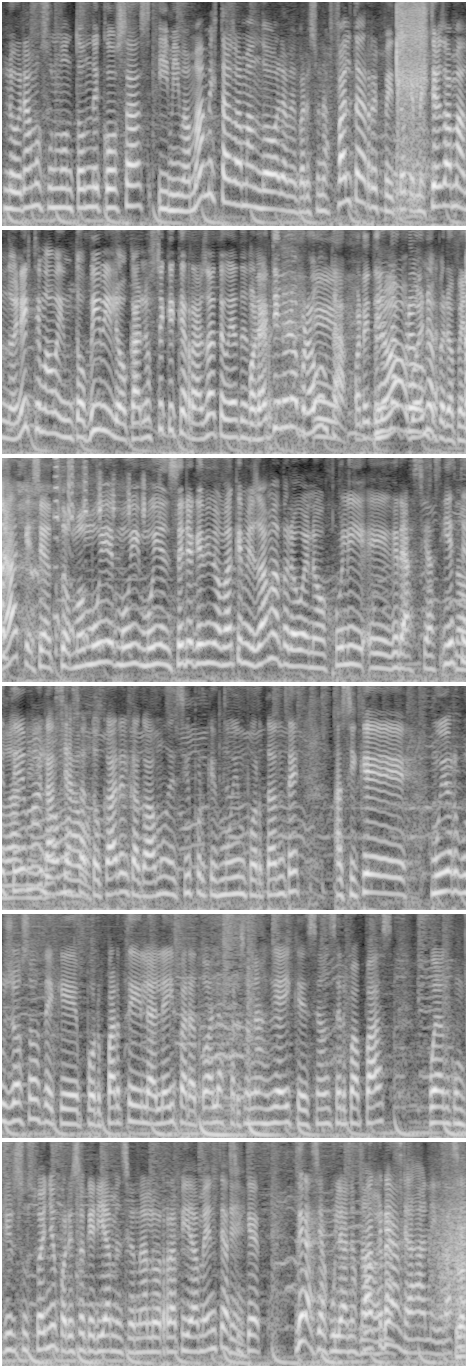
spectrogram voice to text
logramos un montón de cosas y mi mamá me está llamando ahora, me parece una falta de respeto que me esté llamando en este momento, Vivi loca, no sé qué querrá, ya te voy a atender. Por ahí tiene una pregunta, eh, tiene no, bueno, pero esperá, que se tomó muy, muy, muy en serio que es mi mamá que me llama, pero bueno, Juli, eh, gracias. Y este tema lo vamos a, tocar, el que acabamos de decir, porque es muy importante, así que muy orgullosos de que por parte de la ley para todas las personas gay que desean ser papás puedan cumplir su sueño, por eso quería mencionarlo rápidamente, así que gracias Juliana Gracias, Ani, gracias.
